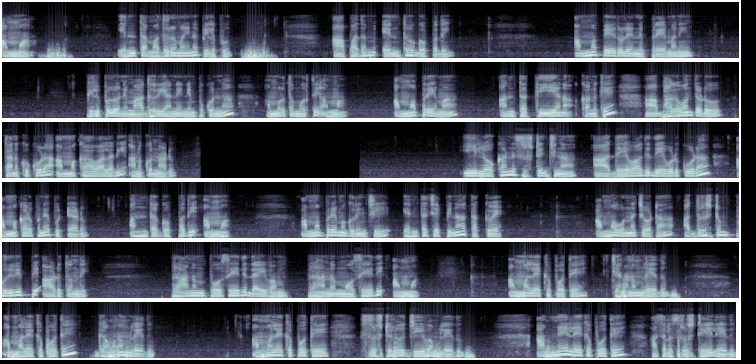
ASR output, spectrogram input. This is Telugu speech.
అమ్మ ఎంత మధురమైన పిలుపు. ఆ పదం ఎంతో గొప్పది. అమ్మ పేరు లేని ప్రేమని పిలుపులోని మాధుర్యాన్ని నింపుకున్న అమృతమూర్తి అమ్మ. అమ్మ ప్రేమ అంత తీయన కనుకే ఆ భగవంతుడు తనకు కూడా అమ్మ కావాలని అనుకున్నాడు. ఈ లోకాన్ని సృష్టించిన ఆ దేవాది దేవుడు కూడా అమ్మ కడుపునే పుట్టాడు. అంత గొప్పది అమ్మ. అమ్మ ప్రేమ గురించి ఎంత చెప్పినా తక్కువే. అమ్మ ఉన్న చోట అదృష్టం పురివిప్పి ఆడుతుంది. ప్రాణం పోసేది దైవం ప్రాణం మోసేది అమ్మ. అమ్మ లేకపోతే జననం లేదు. అమ్మ లేకపోతే గమనం లేదు. అమ్మ లేకపోతే సృష్టిలో జీవం లేదు. అమ్మే లేకపోతే అసలు సృష్టే లేదు.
